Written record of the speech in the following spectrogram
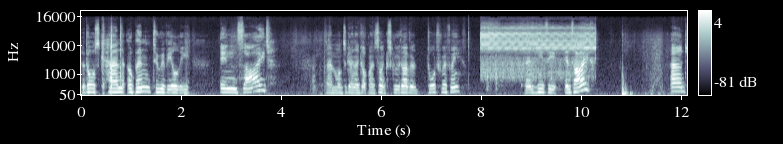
The doors can open to reveal the inside. And once again, I got my sonic screwdriver torch with me. And here's the inside. And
